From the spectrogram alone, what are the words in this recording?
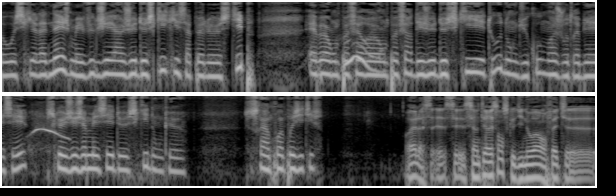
où est-ce qu'il y a la neige, mais vu que j'ai un jeu de ski qui s'appelle Steep, eh ben, on peut, faire, on des jeux de ski et tout. Donc, du coup, moi, je voudrais bien essayer. Parce que j'ai jamais essayé de ski, donc ce serait un point positif. Ouais, là, c'est- intéressant ce que dit Noah. En fait, euh,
